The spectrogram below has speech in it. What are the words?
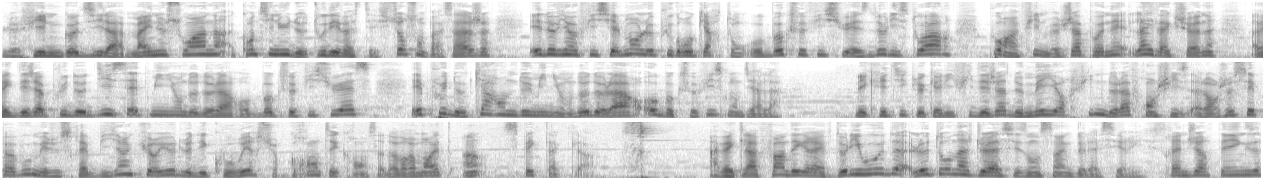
Le film Godzilla Minus One continue de tout dévaster sur son passage et devient officiellement le plus gros carton au box-office US de l'histoire pour un film japonais live-action, avec déjà plus de 17 millions de dollars au box-office US et plus de 42 millions de dollars au box-office mondial. Les critiques le qualifient déjà de meilleur film de la franchise, alors je sais pas vous, mais je serais bien curieux de le découvrir sur grand écran, ça doit vraiment être un spectacle. Avec la fin des grèves d'Hollywood, le tournage de la saison 5 de la série Stranger Things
